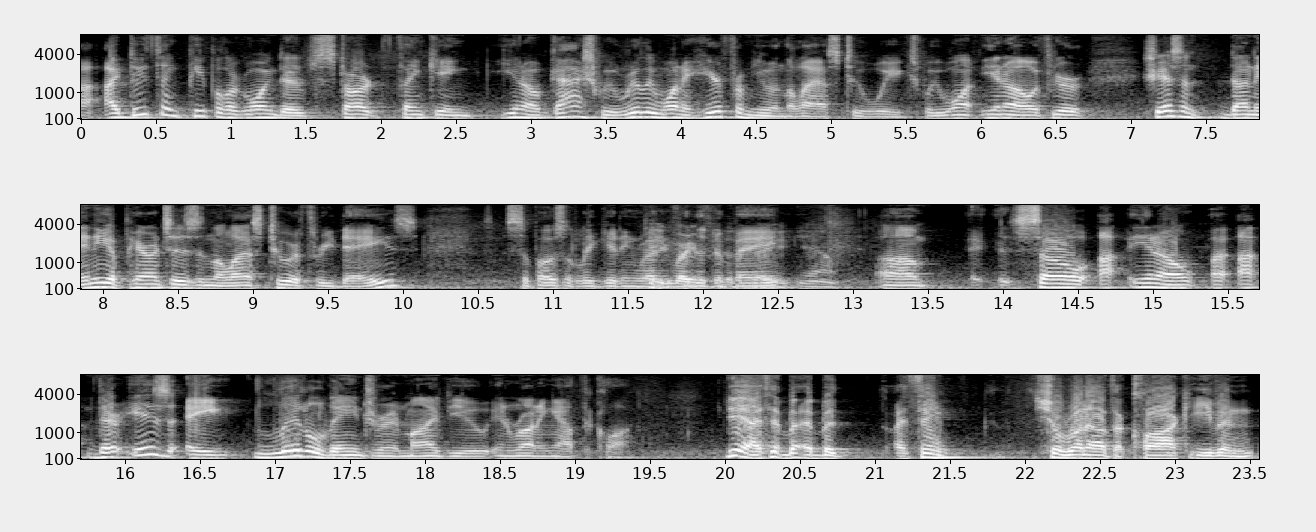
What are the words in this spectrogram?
I I do think people are going to start thinking, you know, gosh, we really want to hear from you in the last two weeks. We want, you know, if you're, she hasn't done any appearances in the last two or three days, supposedly getting ready, Getting for, the, debate. Yeah. Um, so, uh, you know, uh, uh, there is a little danger, in my view, in running out the clock. Yeah, I think, but, but I think she'll run out the clock even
